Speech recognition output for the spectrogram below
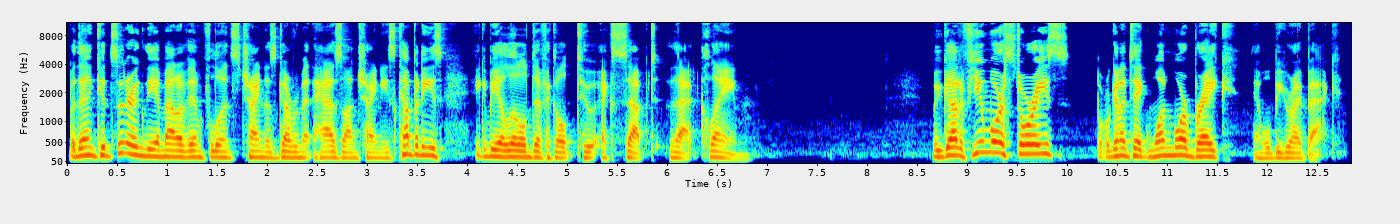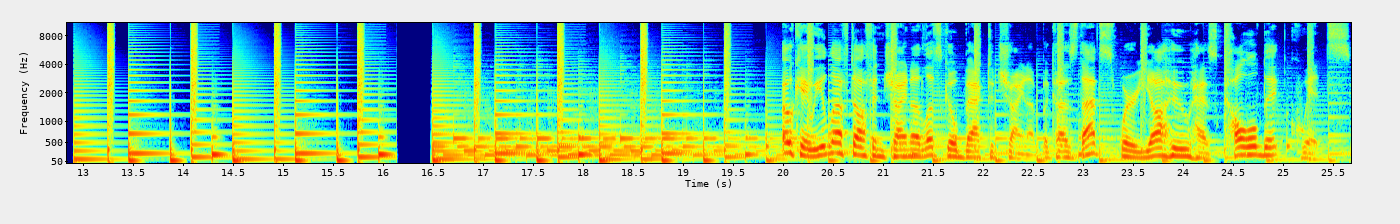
But then, considering the amount of influence China's government has on Chinese companies, it can be a little difficult to accept that claim. We've got a few more stories, but we're going to take one more break and we'll be right back. Okay, we left off in China. Let's go back to China because that's where Yahoo has called it quits.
